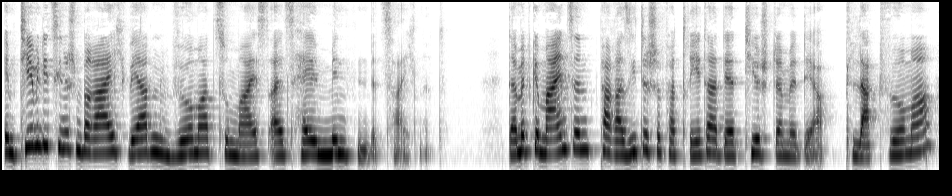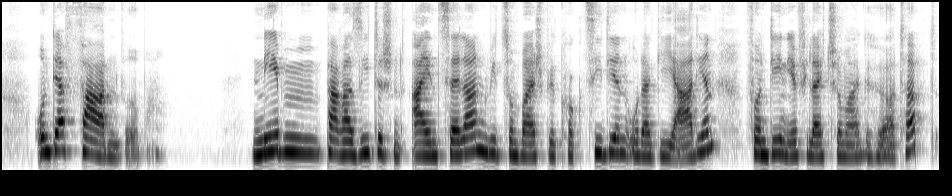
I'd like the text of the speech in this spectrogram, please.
Im tiermedizinischen Bereich werden Würmer zumeist als Helminten bezeichnet. Damit gemeint sind parasitische Vertreter der Tierstämme der Plattwürmer und der Fadenwürmer. Neben parasitischen Einzellern, wie zum Beispiel Kokzidien oder Giardien, von denen ihr vielleicht schon mal gehört habt,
